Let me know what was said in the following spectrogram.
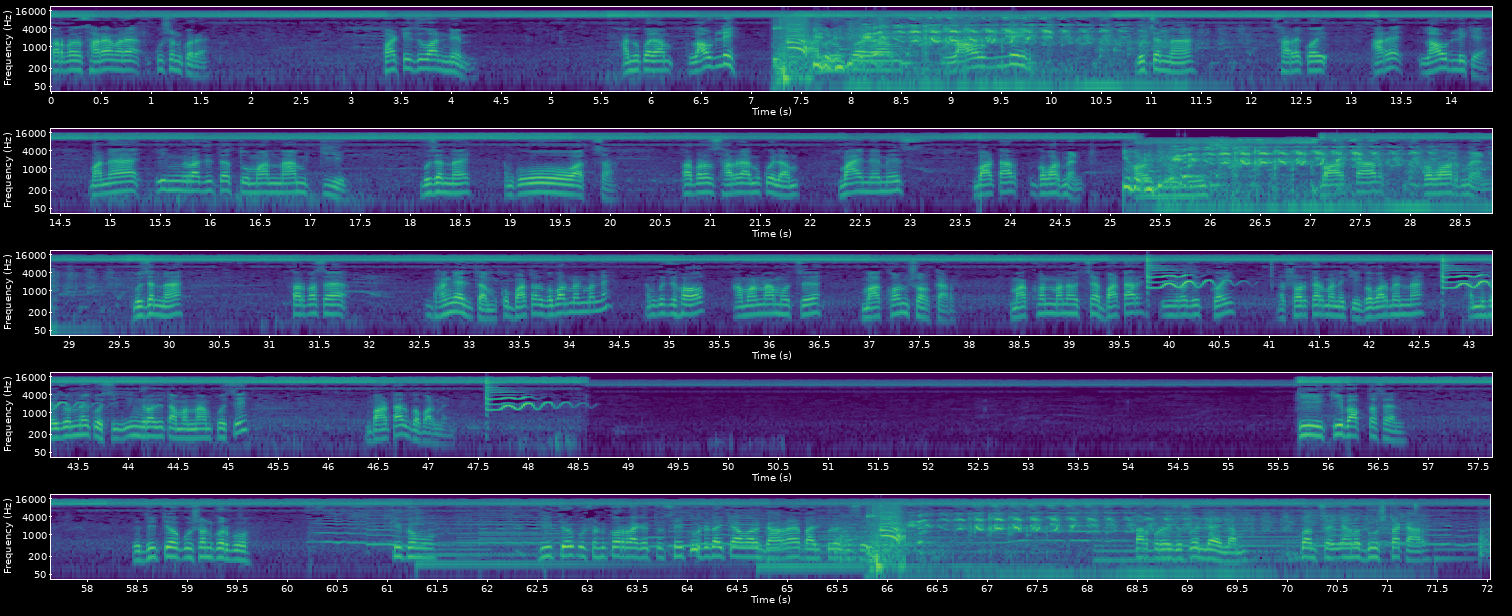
তারপরে স্যারে আমার কুশন করে হোয়াট ইজ ইউর নেম আমি কইলাম লাউডলি কইলাম লাউডলি বুঝছেন না? স্যারে কই আরে লাউডলি কে মানে ইংরাজিতে তোমার নাম কি? বুঝেন নাই? আমি ও আচ্ছা। তারপরে স্যারে আমি কইলাম my name is butter government butter government বুঝেন না? তার পাশে ভাঙিয়ে দিতাম। বাটার গভর্নমেন্ট মানে? আমি কইছি হ আমার নাম হচ্ছে মাখন সরকার। মাখন মানে হচ্ছে বাটার ইংরেজিত কয় আর সরকার মানে কি? গভর্নমেন্ট না। আমি সেই জন্যই কইছি, ইংরেজিতে আমার নাম কইছি, বাটার গভর্নমেন্ট। কি কি ভাবতেছেন? দ্বিতীয় কুশন করব। কি কমু? দ্বিতীয় কুশন করার আগে তো সেই কোটিটাকে আমার গাড়ায় বাইর করে দিছে। তারপরে যে চলে আইলাম। কনছে এখনও দুশ টাকার।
